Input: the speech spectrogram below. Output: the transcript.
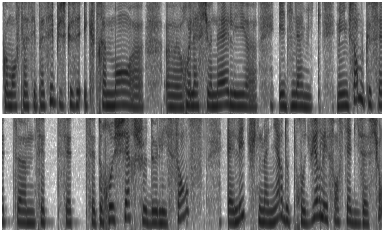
comment cela s'est passé, puisque c'est extrêmement euh, euh, relationnel et, euh, et, dynamique. Mais il me semble que cette, cette, cette, cette recherche de l'essence, elle est une manière de produire l'essentialisation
